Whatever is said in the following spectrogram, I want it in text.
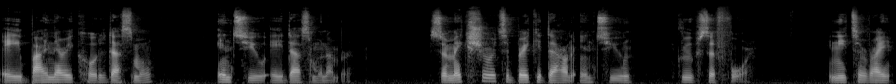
a binary coded decimal into a decimal number. So make sure to break it down into groups of four. You need to write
